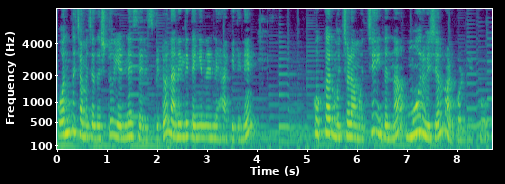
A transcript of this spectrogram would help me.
ಒಂದು ಚಮಚದಷ್ಟು ಎಣ್ಣೆ ಸೇರಿಸ್ಬಿಟ್ಟು ನಾನಿಲ್ಲಿ ತೆಂಗಿನೆಣ್ಣೆ ಹಾಕಿದ್ದೀನಿ. ಕುಕ್ಕರ್ ಮುಚ್ಚಳ ಮುಚ್ಚಿ ಇದನ್ನು ಮೂರು ವಿಷಲ್ ಮಾಡ್ಕೊಳ್ಬೇಕು.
